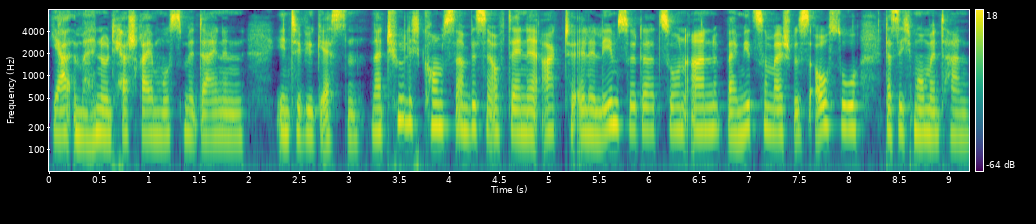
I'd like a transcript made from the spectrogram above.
ja immer hin und her schreiben musst mit deinen Interviewgästen. Natürlich kommst du ein bisschen auf deine aktuelle Lebenssituation an. Bei mir zum Beispiel ist es auch so, dass ich momentan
